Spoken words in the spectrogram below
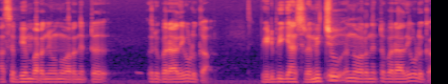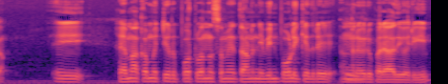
അസഭ്യം പറഞ്ഞു എന്ന് പറഞ്ഞിട്ട് ഒരു പരാതി കൊടുക്കാം. പീഡിപ്പിക്കാൻ ശ്രമിച്ചു എന്ന് പറഞ്ഞിട്ട് പരാതി കൊടുക്കാം. ഈ ഹേമ കമ്മിറ്റി റിപ്പോർട്ട് വന്ന സമയത്താണ് നിവിൻ പോളിക്കെതിരെ അങ്ങനെ ഒരു പരാതി വരികയും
